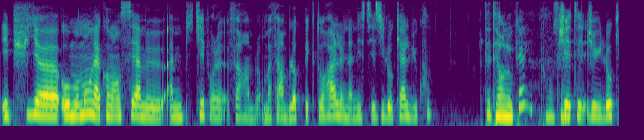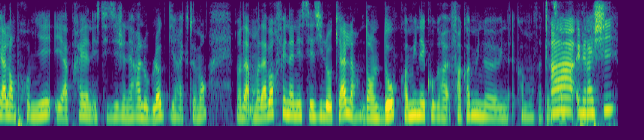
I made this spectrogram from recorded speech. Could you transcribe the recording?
Et puis euh, au moment où on a commencé à me, à me piquer pour le- faire un, on m'a fait un bloc pectoral, une anesthésie locale du coup. T'étais en local? J'ai eu local en premier et après anesthésie générale au bloc directement. On a- on m'a d'abord fait une anesthésie locale dans le dos, comme une échographie, enfin comme une, une- comment on s'appelle ça? Ah, une rachie?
